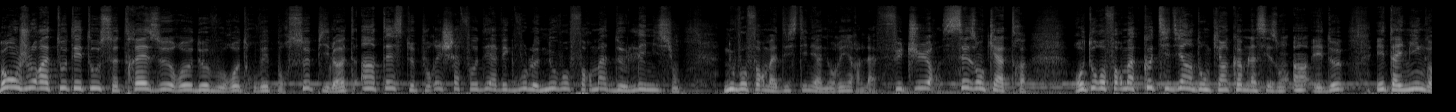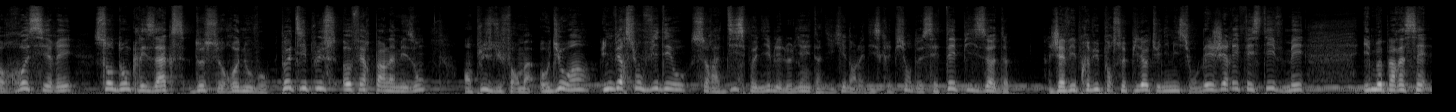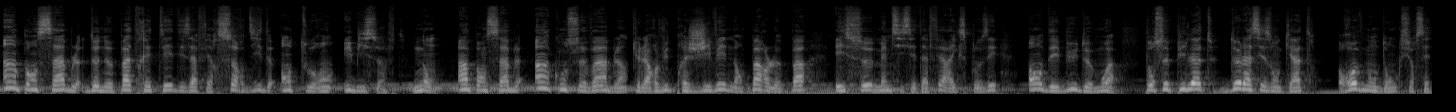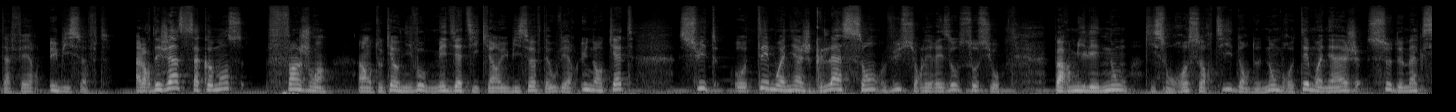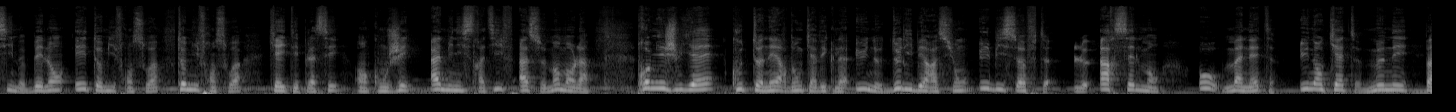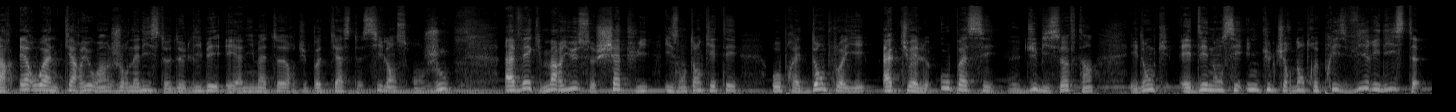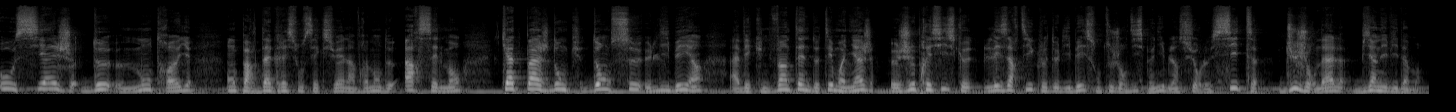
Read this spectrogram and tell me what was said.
Bonjour à toutes et tous, très heureux de vous retrouver pour ce pilote, un test pour échafauder avec vous le nouveau format de l'émission. Nouveau format destiné à nourrir la future saison 4. Retour au format quotidien donc, hein, comme la saison 1 et 2, et timing resserré sont donc les axes de ce renouveau. Petit plus offert par la maison, en plus du format audio, hein, une version vidéo sera disponible et le lien est indiqué dans la description de cet épisode. J'avais prévu pour ce pilote une émission légère et festive, mais il me paraissait impensable de ne pas traiter des affaires sordides entourant Ubisoft. Non, impensable, inconcevable hein, que la revue de presse JV n'en parle pas, et ce, même si cette affaire a explosé en début de mois. Pour ce pilote de la saison 4, revenons donc sur cette affaire Ubisoft. Alors déjà, ça commence fin juin. Hein, en tout cas au niveau médiatique. Hein. Ubisoft a ouvert une enquête suite aux témoignages glaçants vus sur les réseaux sociaux. Parmi les noms qui sont ressortis dans de nombreux témoignages, ceux de Maxime Bellan et Tommy François. Tommy François qui a été placé en congé administratif à ce moment-là. 1er juillet, coup de tonnerre donc avec la une de Libération, Ubisoft, le harcèlement aux manettes. Une enquête menée par Erwan Cario, un journaliste de Libé et animateur du podcast Silence on joue, avec Marius Chapuis. Ils ont enquêté auprès d'employés, actuels ou passés euh, d'Ubisoft, hein, et donc est dénoncé une culture d'entreprise viriliste au siège de Montreuil. On parle d'agression sexuelle, hein, vraiment de harcèlement. Quatre pages donc dans ce Libé, hein, avec une vingtaine de témoignages. Euh, je précise que les articles de Libé sont toujours disponibles sur le site du journal, bien évidemment.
